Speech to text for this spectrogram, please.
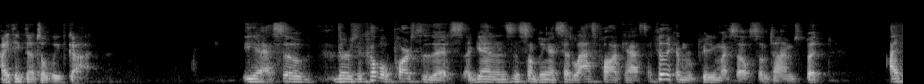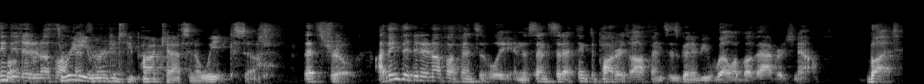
I think that's what we've got. Yeah, so there's a couple parts to this. Again, this is something I said last podcast. I feel like I'm repeating myself sometimes, but I think Well, they did enough. three emergency podcasts in a week, so That's true. I think they did enough offensively in the sense that I think the Padres' offense is going to be well above average now, but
